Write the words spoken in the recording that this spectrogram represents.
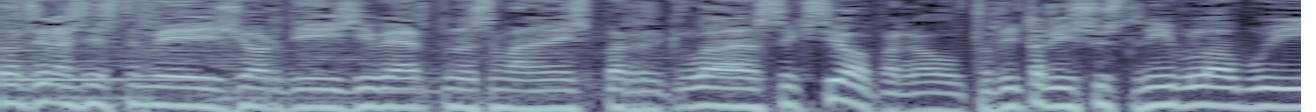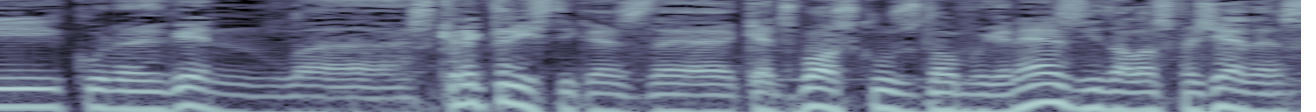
Doncs gràcies també Jordi Givert una setmana més per la secció per al territori sostenible avui coneguent les característiques d'aquests boscos del Moianès i de les fagedes.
